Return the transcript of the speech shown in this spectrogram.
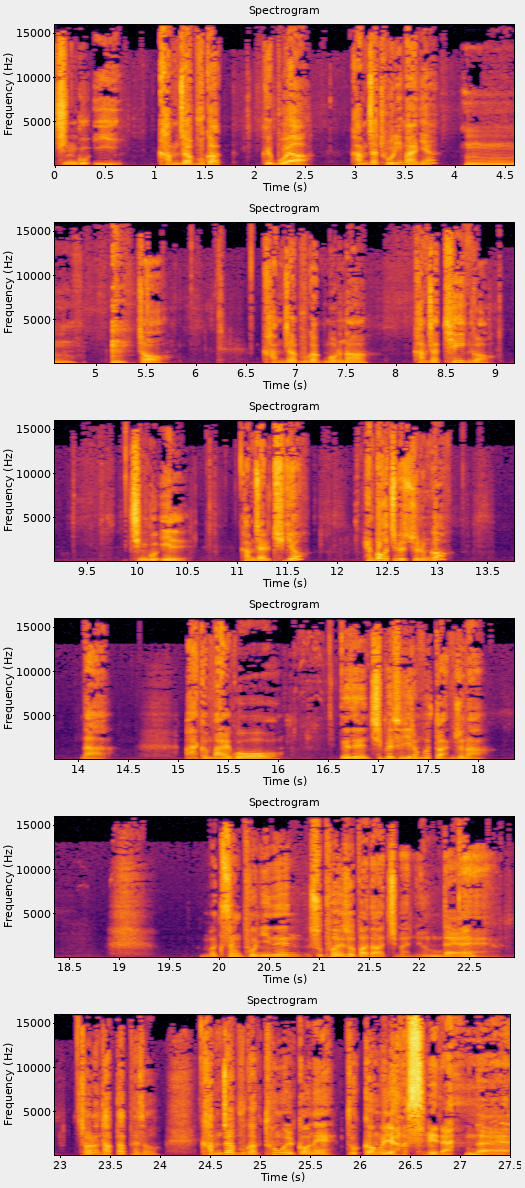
친구 2. 감자 부각? 그 뭐야? 감자 조림 아니야? 음. 저. 감자 부각 모르나? 감자 튀긴 거. 친구 1. 감자를 튀겨? 햄버거집에서 주는 거? 나. 아, 그건 말고, 너희들은 집에서 이런 것도 안 주나? 막상 본인은 슈퍼에서 받아왔지만요. 네. 저는 답답해서 감자 부각 통을 꺼내 뚜껑을 열었습니다. 네.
